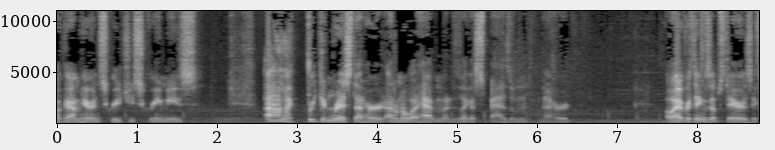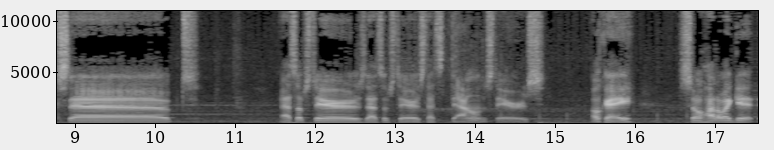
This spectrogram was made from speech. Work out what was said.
Okay, I'm hearing screechy screamies. Ah, my freaking wrist, that hurt. I don't know what happened, but it's like a spasm that hurt. Oh, everything's upstairs except... That's upstairs, that's upstairs, that's downstairs. Okay. So how do I get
